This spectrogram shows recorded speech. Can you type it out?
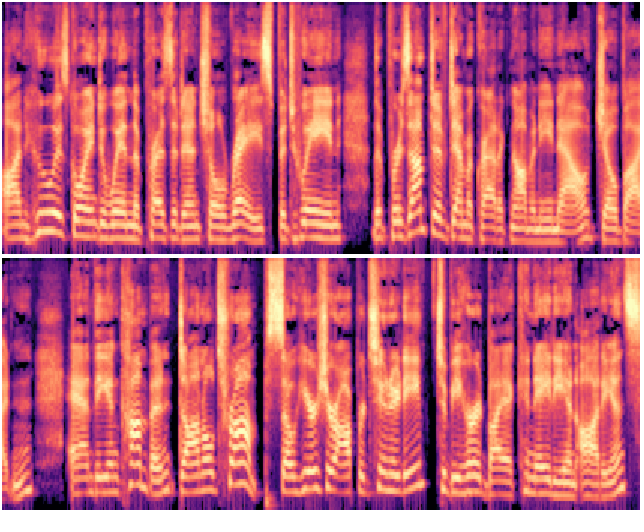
on who is going to win the presidential race between the presumptive Democratic nominee now, Joe Biden, and the incumbent, Donald Trump. So here's your opportunity to be heard by a Canadian audience.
